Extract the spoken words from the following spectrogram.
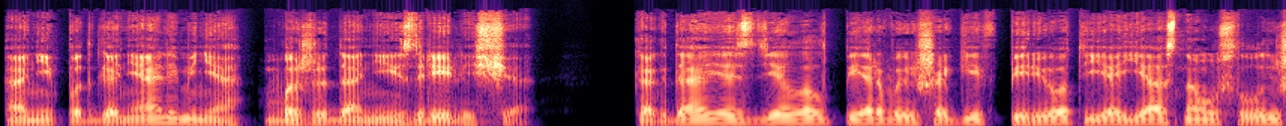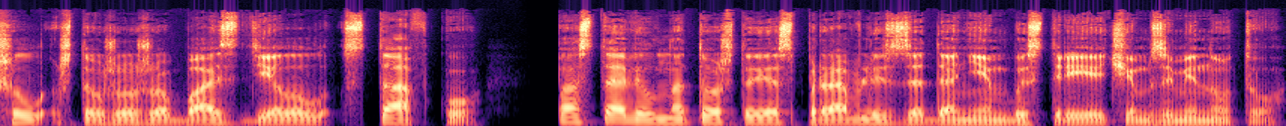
Они подгоняли меня в ожидании зрелища. Когда я сделал первые шаги вперед, я ясно услышал, что Жожоба сделал ставку. Поставил на то, что я справлюсь с заданием быстрее, чем за минуту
